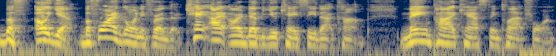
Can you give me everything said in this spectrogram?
bef- oh yeah, before I go any further, KIRWKC.com, main podcasting platform.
